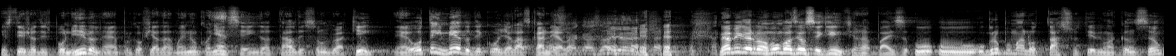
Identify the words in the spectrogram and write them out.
esteja disponível, né? Porque o fiado da mãe não conhece ainda o tal de São Joaquim, né? ou tem medo de congelar as canelas. Meu amigo irmão, vamos fazer o seguinte, rapaz. O, o, o grupo Manotácio teve uma canção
